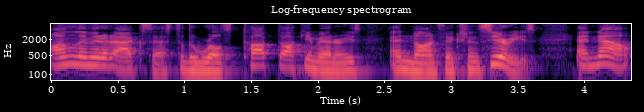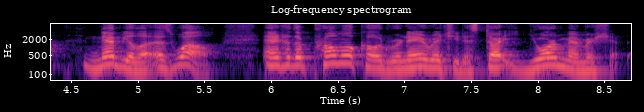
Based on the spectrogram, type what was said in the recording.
unlimited access to the world's top documentaries and nonfiction series. And now, Nebula as well. Enter the promo code Rene Ritchie to start your membership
